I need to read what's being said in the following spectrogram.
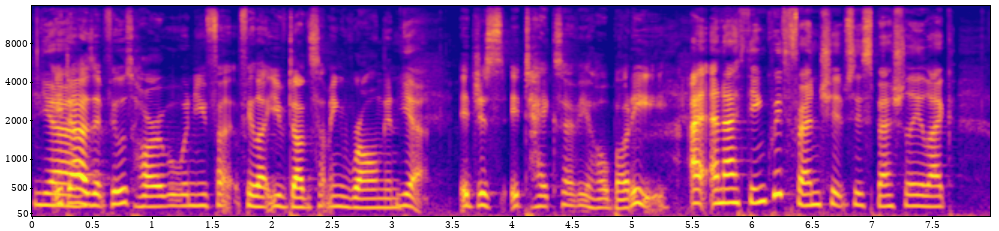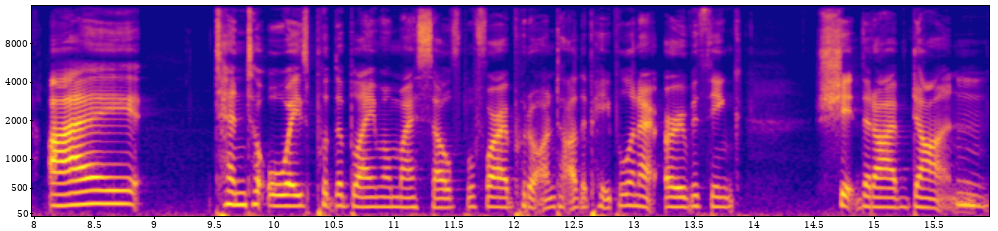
Yeah. It does. It feels horrible when you f- feel like you've done something wrong and Yeah. it just, it takes over your whole body. I, and I think with friendships, especially, like I tend to always put the blame on myself before I put it onto other people, and I overthink shit that I've done mm.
